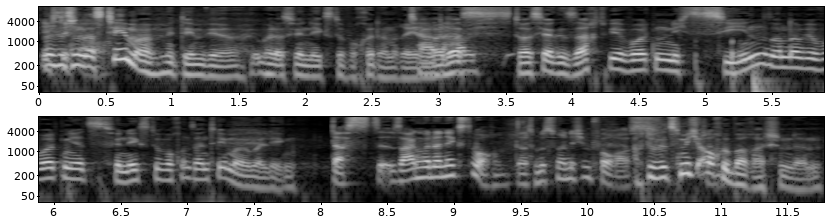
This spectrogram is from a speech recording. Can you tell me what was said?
Was ist denn das. Thema, mit dem wir, über das wir nächste Woche dann reden? Tja, Weil da das, du hast ja gesagt, wir wollten nichts ziehen, sondern wir wollten jetzt für nächste Woche uns ein Thema überlegen. Das sagen wir dann nächste Woche. Das müssen wir nicht im Voraus. Ach, du willst mich auch überraschen dann?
